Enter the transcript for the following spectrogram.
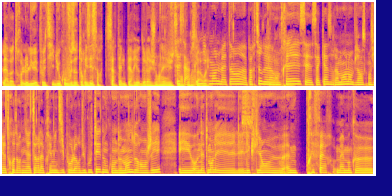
Là, votre le lieu est petit, du coup, vous autorisez cer- certaines périodes de la journée justement ça, pour cela. ouais. uniquement le matin, à partir de la Tout rentrée, c'est- ça casse vraiment l'ambiance quand il y a trop d'ordinateurs l'après-midi pour l'heure du goûter, donc on demande de ranger et honnêtement les, les, les clients euh, aiment préfèrent même que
